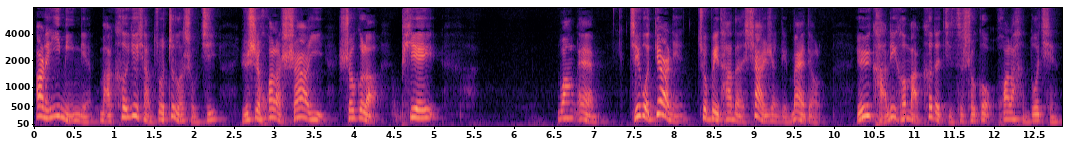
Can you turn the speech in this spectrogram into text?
2010年，马克又想做智能手机，于是花了十二亿收购了 PA One M，结果第二年就被他的下一任给卖掉了。由于卡利和马克的几次收购花了很多钱，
